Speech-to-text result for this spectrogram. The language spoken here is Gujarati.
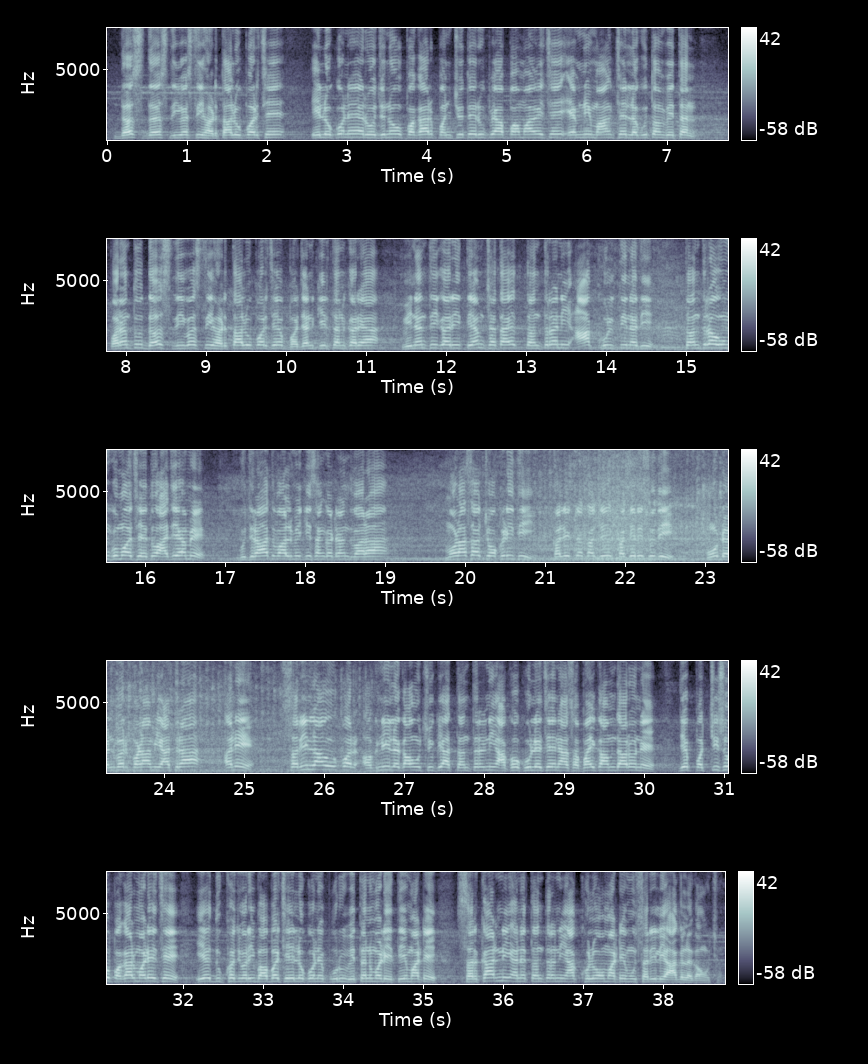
દસ દસ દિવસથી હડતાલ ઉપર છે. એ લોકોને રોજનો પગાર પંચોતેર રૂપિયા આપવામાં આવે છે. એમની માંગ છે લઘુત્તમ વેતન. પરંતુ દસ દિવસથી હડતાલ ઉપર છે. ભજન કીર્તન કર્યા. વિનંતી કરી. તેમ છતાંય તંત્રની આંખ ખુલતી નથી. તંત્ર ઊંઘમાં છે. તો આજે અમે ગુજરાત વાલ્મીકી સંગઠન દ્વારા મોડાસા ચોકડીથી કલેક્ટર કચે- કચેરી સુધી હું દંડવત પ્રણામ યાત્રા અને શરીરના ઉપર અગ્નિ લગાવું છું કે આ તંત્રની આંખો ખુલે છે અને આ સફાઈ કામદારોને જે પચીસો પગાર મળે છે, એ દુઃખજવરી બાબત છે, એ લોકોને પૂરું વેતન મળે તે માટે સરકારની અને તંત્રની આંખ ખોલવા માટે હું શરીરે આગ લગાવું છું.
